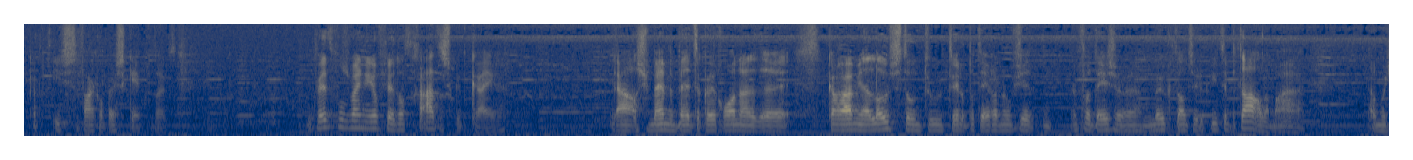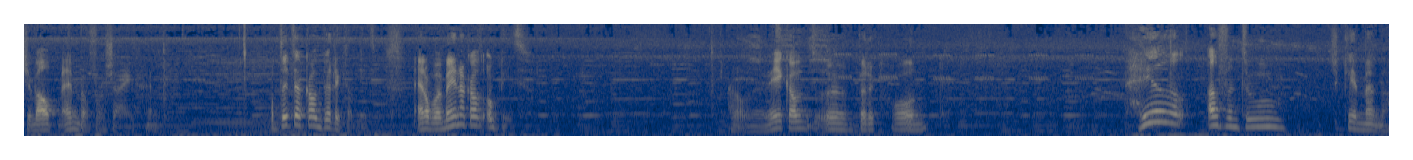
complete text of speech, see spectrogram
ik heb het iets te vaak op escape gedrukt. Ik weet volgens mij niet of je dat gratis kunt krijgen. Ja, als je member bent, dan kun je gewoon naar de Karamia Lodestone toe teleporteren. Dan hoef je voor deze meuk natuurlijk niet te betalen. Maar daar moet je wel member voor zijn. Op dit account wil ik dat niet. En op mijn main account ook niet. En op mijn main account uh, ben ik gewoon heel af en toe eens een keer member.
